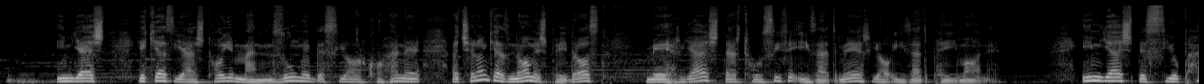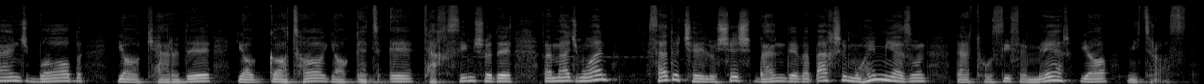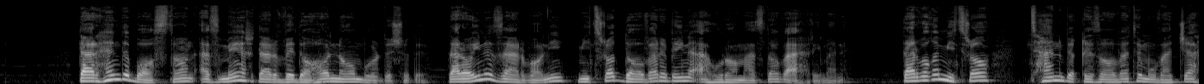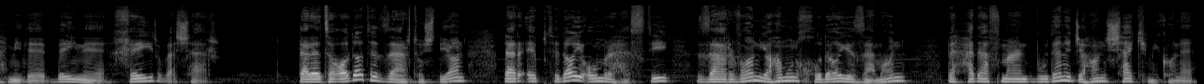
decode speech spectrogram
این یشت یکی از یشت های منظوم بسیار کهنه و چنان که از نامش پیداست مهریشت در توصیف ایزد مهر یا ایزد پیمانه این یشت به سی و پنج باب یا کرده یا گاتا یا قطعه تقسیم شده و مجموعاً 146 بنده و بخش مهمی از اون در توصیف مهر یا میتراست. در هند باستان از مهر در وداها نام برده شده. در آین زروانی میترا داور بین اهورامزدا و اهریمنه. در واقع میترا تن به قضاوت موجه میده بین خیر و شر. در اعتقادات زرتشتیان در ابتدای عمر هستی زروان یا همون خدای زمان به هدفمند بودن جهان شک می‌کنه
